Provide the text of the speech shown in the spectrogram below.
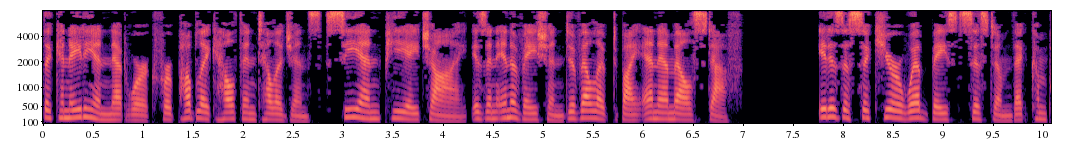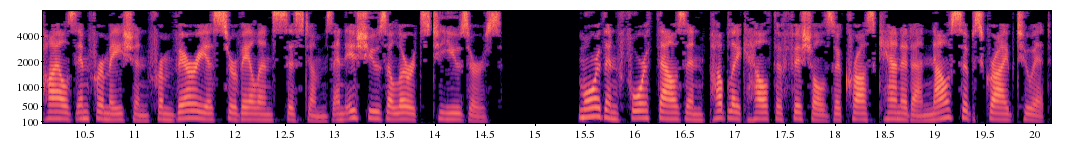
The Canadian Network for Public Health Intelligence is an innovation developed by NML staff. It is a secure web-based system that compiles information from various surveillance systems and issues alerts to users. More than 4,000 public health officials across Canada now subscribe to it.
